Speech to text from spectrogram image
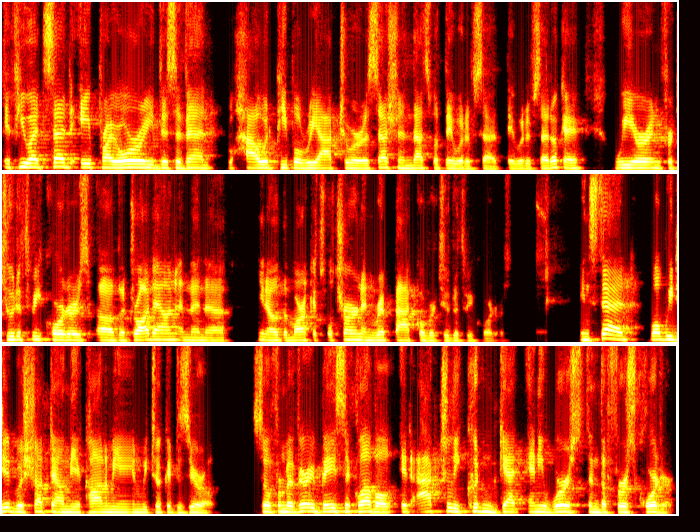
if you had said a priori this event, how would people react to a recession? That's what they would have said. They would have said, okay, we are in for two to three quarters of a drawdown, and then uh, you know the markets will turn and rip back over two to three quarters. Instead, what we did was shut down the economy and we took it to zero. So, from a very basic level, it actually couldn't get any worse than the first quarter.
